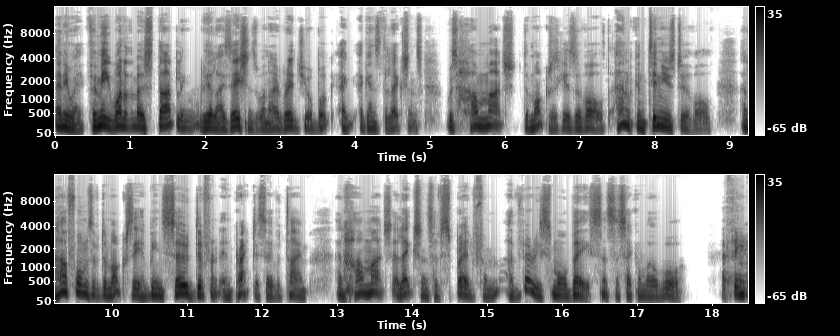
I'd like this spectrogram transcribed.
Anyway, for me, one of the most startling realizations when I read your book Against Elections was how much democracy has evolved and continues to evolve, and how forms of democracy have been so different in practice over time, and how much elections have spread from a very small base since the Second World War. I think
